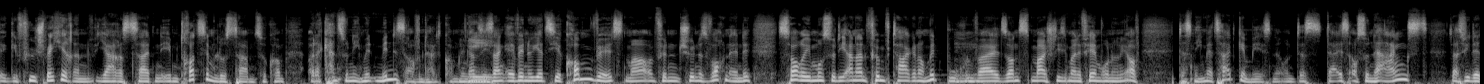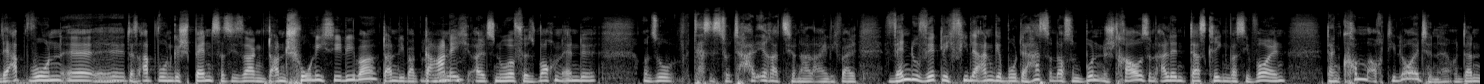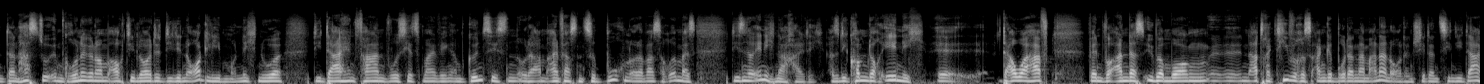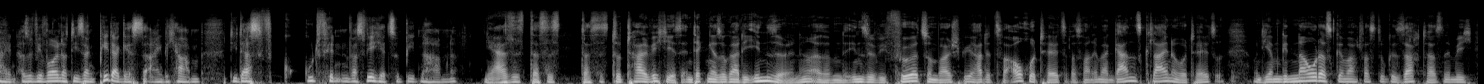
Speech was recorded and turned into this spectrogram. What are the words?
äh, gefühlschwächeren Jahreszeiten eben trotzdem Lust haben zu kommen. Aber da kannst du nicht mit Mindestaufenthalt kommen. Da kannst du Nee. nicht sagen, ey, wenn du jetzt hier kommen willst, mal für ein schönes Wochenende, sorry, musst du die anderen fünf Tage noch mitbuchen, weil sonst mal schließe ich meine Ferienwohnung nicht auf. Das ist nicht mehr zeitgemäß. Ne? Und das, da ist auch so eine Angst, dass wieder der Abwohn, äh, das Abwohngespenst, dass sie sagen, dann schone ich sie lieber, dann lieber gar nicht als nur fürs Wochenende und so. Das ist total irrational eigentlich, weil wenn du wirklich viele Angebote hast und auch so einen bunten Strauß und alle das kriegen, was sie wollen, dann kommen auch die Leute. Ne? Und dann, dann hast hast du im Grunde genommen auch die Leute, die den Ort lieben und nicht nur die dahin fahren, wo es jetzt mal wegen am günstigsten oder am einfachsten zu buchen oder was auch immer ist. Die sind doch eh nicht nachhaltig. Also die kommen doch eh nicht äh, dauerhaft, wenn woanders übermorgen äh, ein attraktiveres Angebot an einem anderen Ort entsteht, dann ziehen die dahin. Also wir wollen doch die St. Peter-Gäste eigentlich haben, die das gut finden, was wir hier zu bieten haben. Ne? Ja, das ist, das, ist, das ist total wichtig. Es entdecken ja sogar die Inseln. Ne? Also eine Insel wie Fürth zum Beispiel hatte zwar auch Hotels, aber es waren immer ganz kleine Hotels und die haben genau das gemacht, was du gesagt hast, nämlich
